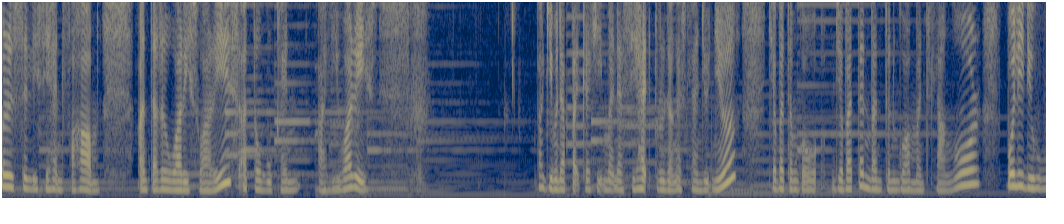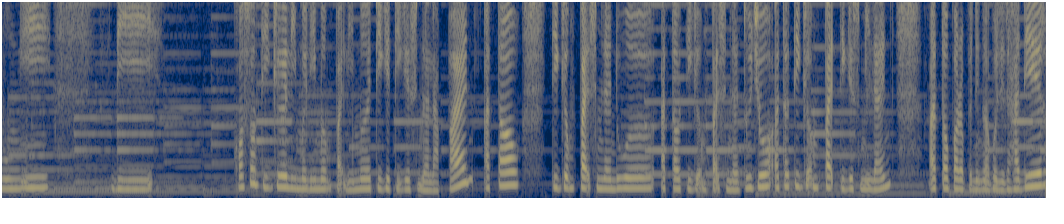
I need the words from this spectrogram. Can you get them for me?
perselisihan faham antara waris-waris atau bukan ahli waris. Bagi mendapatkan khidmat nasihat perundangan selanjutnya, Jabatan Jabatan Bantuan Guaman Selangor boleh dihubungi di 0355453398 atau 3492 atau 3497 atau 3439 atau para pendengar boleh hadir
